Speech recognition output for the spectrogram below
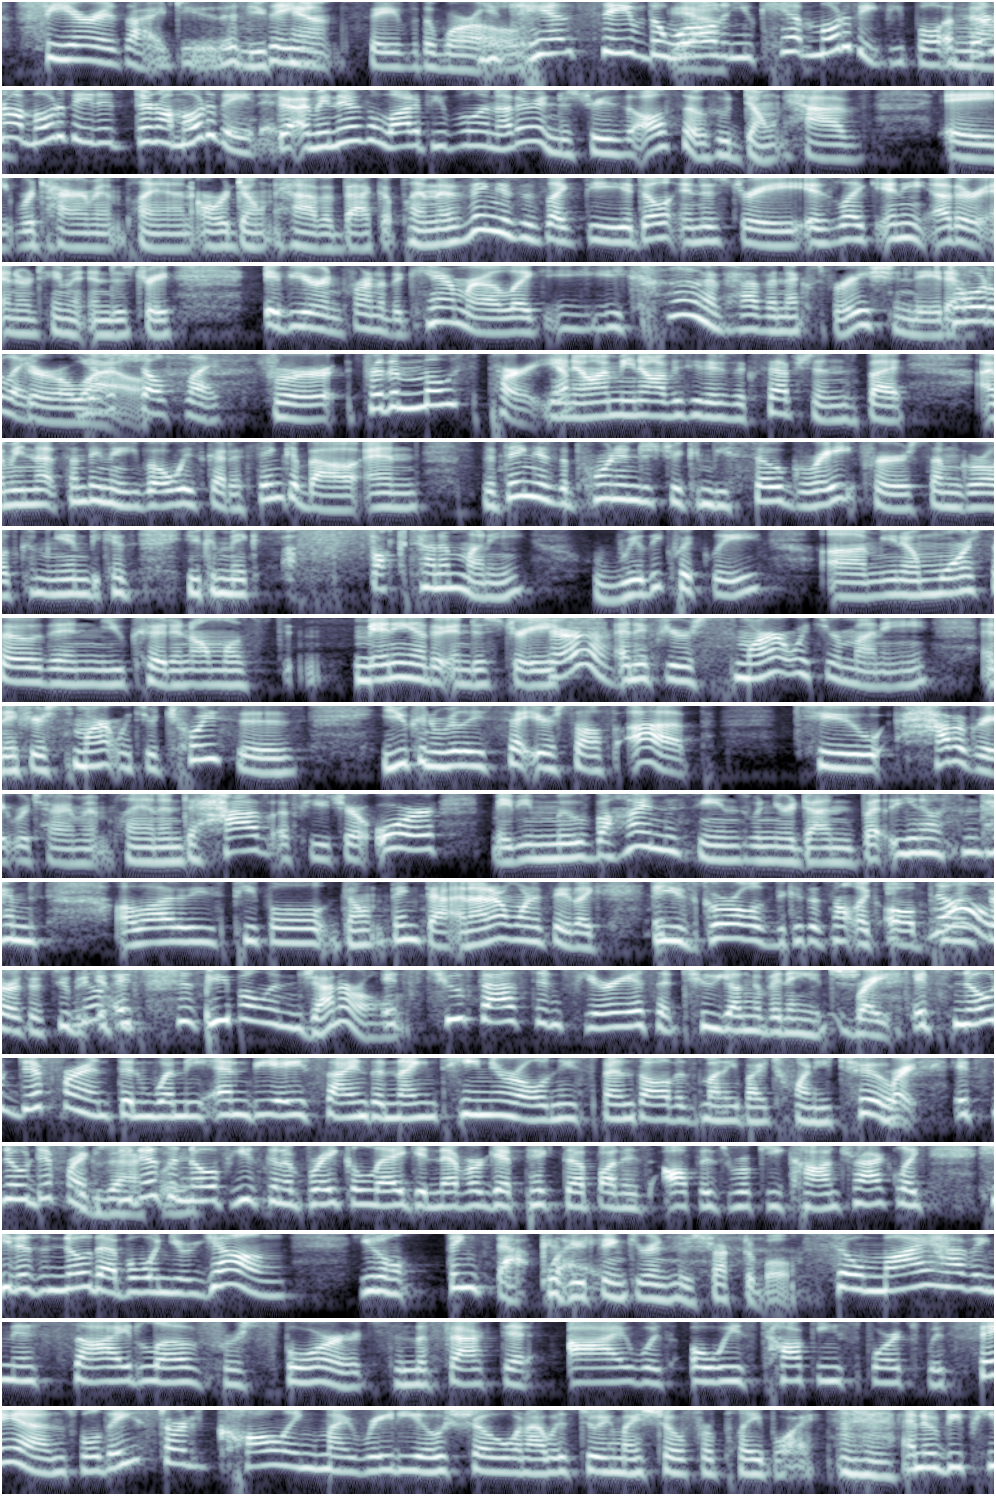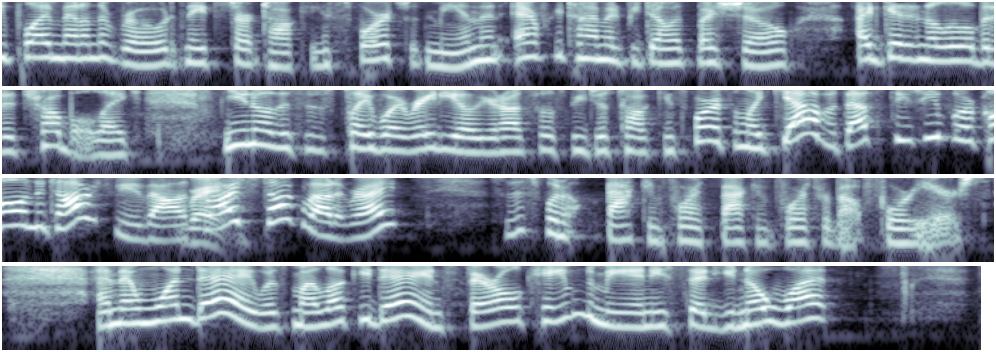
fear as I do. The You same can't save the world. you can't save the world Yeah. and you can't motivate people. If they're not motivated, they're not motivated. I mean, there's a lot of people in other industries also who don't have a retirement plan or don't have a backup plan. And the thing is, is like the adult industry is like any other entertainment industry. If you're in front of the camera, like you, you kind of have an expiration date Totally. after a You while. have a shelf life. for for the most part. You Yep. know, I mean, obviously there's exceptions, but I mean that's something that you've always got to think about. And the thing is, the porn industry can be so great for some girls coming in because you can make a fuck ton of money really quickly, um, you know, more so than you could in almost many other industry. Sure. And if you're smart with your money and if you're smart with your choices, you can really set yourself up to have a great retirement plan and to have a future or maybe move behind the scenes when you're done. But, you know, sometimes a lot of these people don't think that. And I don't want to say like these it's, girls because it's not like, oh, porn no, stars are stupid. No, it's, it's just people in general. It's too fast and furious at too young of an age. Right. It's no different than when the NBA signs a 19 year old and he spends all of his money by 22. Right. It's no different. Exactly. He doesn't know if he's going to break a leg and never get picked up on his off his rookie contract. Like he doesn't know that. But when you're young, you don't think that because you think you're indestructible. So my having this side love for sports and the fact that I was always talking sports with fans, well, they started calling my radio show when I was doing my show for Playboy. Mm-hmm. And it would be people I met on the road and they'd start talking sports with me. And then every time I'd be done with my show, I'd get in a little bit of trouble. Like, you know, this is Playboy radio. You're not supposed to be just talking sports. I'm like, yeah, but that's what these people are calling to talk to me about. Right. So I should talk about it, right? So this went back and forth, back and forth for about four years. And then one day was my lucky day and Farrell came to me and he said, you know what?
